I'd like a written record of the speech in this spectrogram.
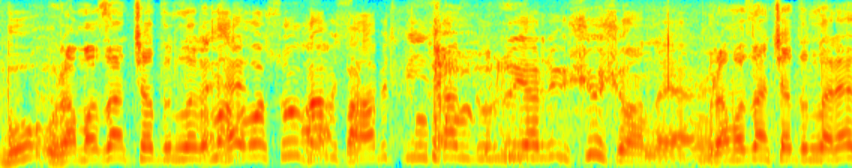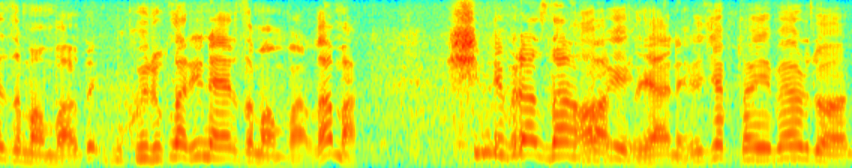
Bu Ramazan çadırları Ama her- hava soğuk Ama abi. bak, Sabit bir insan durduğu yerde üşüyor şu anda yani. Ramazan çadırlar her zaman vardı. Bu kuyruklar yine her zaman vardı ama şimdi biraz daha farklı yani. Recep Tayyip Erdoğan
